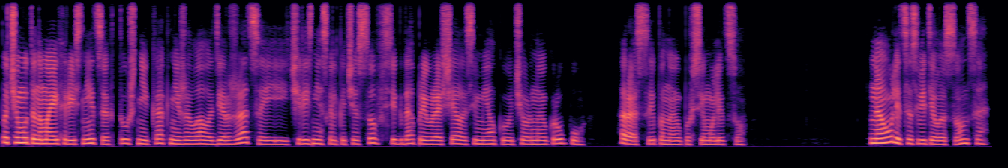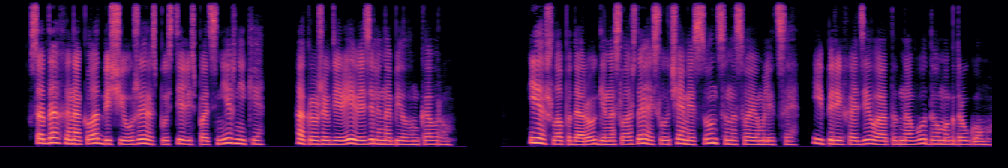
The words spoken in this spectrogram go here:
Почему-то на моих ресницах тушь никак не желала держаться и через несколько часов всегда превращалась в мелкую черную крупу, рассыпанную по всему лицу. На улице светило солнце, в садах и на кладбище уже распустились подснежники, окружив деревья зелено-белым ковром. Я шла по дороге, наслаждаясь лучами солнца на своем лице, и переходила от одного дома к другому.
